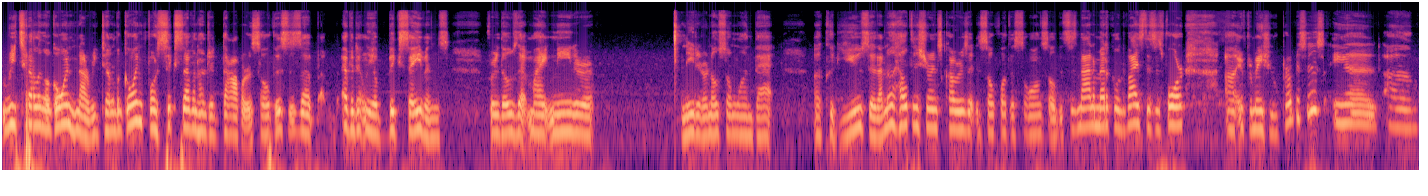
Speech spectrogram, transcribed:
retailing or going not retailing but going for six seven hundred dollars. So this is a evidently a big savings for those that might need or need it or know someone that uh, could use it. I know health insurance covers it and so forth and so on. So this is not a medical advice. This is for uh, informational purposes. And um,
